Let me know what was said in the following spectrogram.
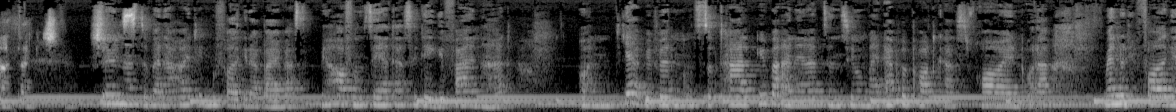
Ah, Dankeschön. Schön, dass du bei der heutigen Folge dabei warst. Wir hoffen sehr, dass sie dir gefallen hat. Und ja, wir würden uns total über eine Rezension bei Apple Podcast freuen oder wenn du die Folge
